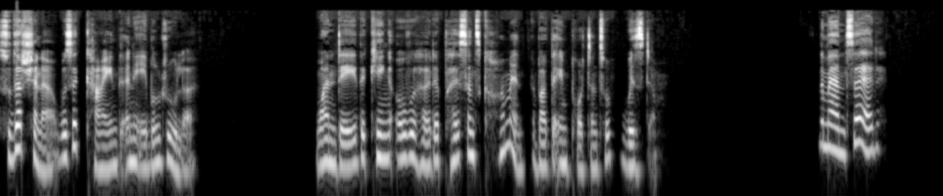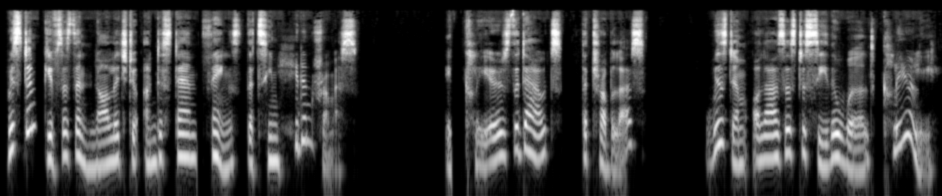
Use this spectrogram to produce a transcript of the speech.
Sudarshana, was a kind and able ruler. One day, the king overheard a person's comment about the importance of wisdom. The man said, Wisdom gives us the knowledge to understand things that seem hidden from us. It clears the doubts that trouble us. Wisdom allows us to see the world clearly.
